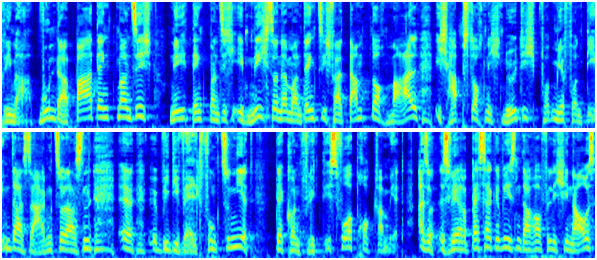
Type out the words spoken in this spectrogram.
Prima, wunderbar, denkt man sich. Nee, denkt man sich eben nicht, sondern man denkt sich verdammt nochmal, ich hab's doch nicht nötig, mir von dem da sagen zu lassen, äh, wie die Welt funktioniert. Der Konflikt ist vorprogrammiert. Also es wäre besser gewesen, darauf will ich hinaus,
